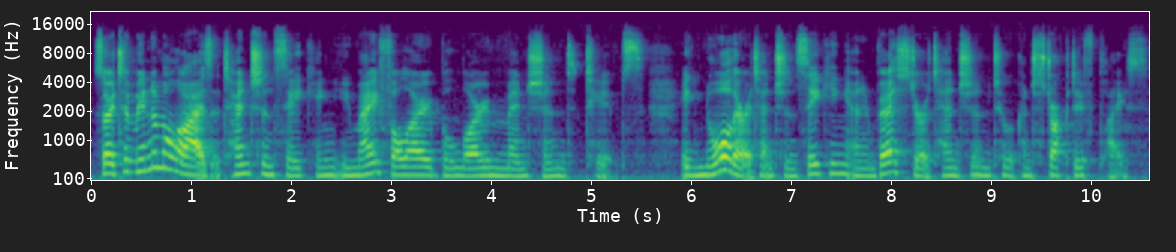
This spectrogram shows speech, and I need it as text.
So, to minimize attention seeking, you may follow below mentioned tips. Ignore their attention seeking and invest your attention to a constructive place.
